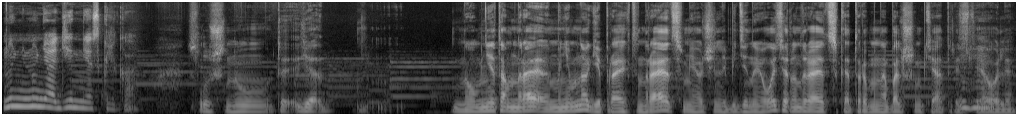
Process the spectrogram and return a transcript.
Ну, не- ну не один, несколько. Слушай, ну, ты- я... Ну, мне там нравятся, мне многие проекты нравятся, мне очень «Лебединое озеро» нравится, которое мы на Большом театре сделали.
